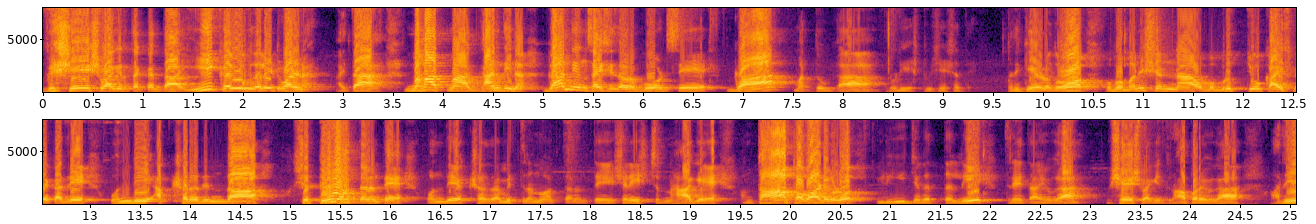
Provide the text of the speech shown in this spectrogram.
ವಿಶೇಷವಾಗಿರ್ತಕ್ಕಂಥ ಈ ಕಲಿಯುಗದಲ್ಲಿ ಇಟ್ಕೊಳ್ಳೋಣ ಆಯ್ತಾ? ಮಹಾತ್ಮ ಗಾಂಧಿನ. ಗಾಂಧಿನ ಸಾಯಿಸಿದವರು ಗೋಡ್ಸೆ. ಗಾ ಮತ್ತು ಗಾ. ನೋಡಿ ಎಷ್ಟು ವಿಶೇಷತೆ. ಅದಕ್ಕೆ ಹೇಳೋದು, ಒಬ್ಬ ಮನುಷ್ಯನ್ನ ಒಬ್ಬ ಮೃತ್ಯು ಕಾಯಿಸ್ಬೇಕಾದ್ರೆ ಒಂದೇ ಅಕ್ಷರದಿಂದ ಶತ್ರು ಆಗ್ತಾನಂತೆ ಒಂದೇ ಅಕ್ಷರದ ಮಿತ್ರನೂ ಆಗ್ತಾನಂತೆ ಶನೀಶ್ವರನ ಹಾಗೆ ಅಂತಹ ಪವಾಡಗಳು ಇಡೀ ಜಗತ್ತಲ್ಲಿ ತ್ರೇತಾಯುಗ, ವಿಶೇಷವಾಗಿ ದ್ವಾಪರ ಯುಗ ಅದೇ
